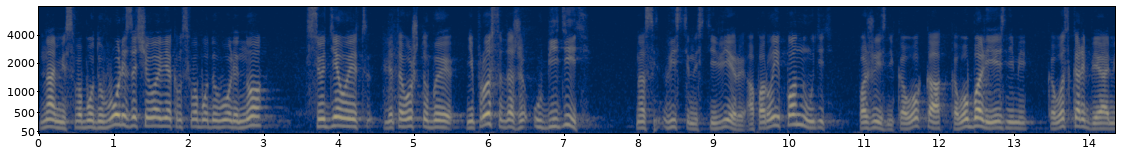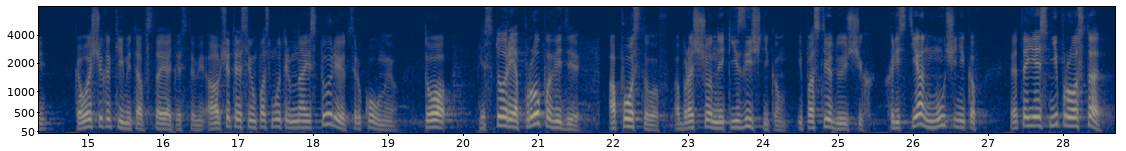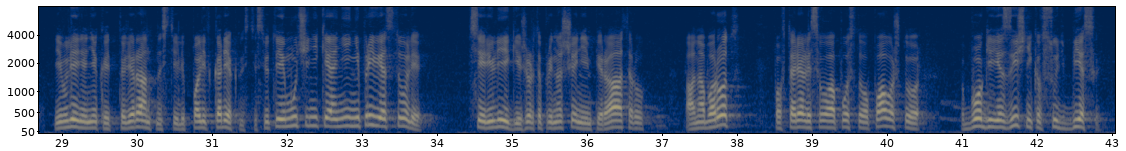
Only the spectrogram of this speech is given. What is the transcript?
нами свободу воли, за человеком свободу воли, но все делает для того, чтобы не просто даже убедить нас в истинности веры, а порой и понудить по жизни, кого как, кого болезнями, кого скорбями, кого еще какими-то обстоятельствами. А вообще-то, если мы посмотрим на историю церковную, то история проповеди апостолов, обращенной к язычникам и последующих христиан, мучеников, это есть не просто явление некой толерантности или политкорректности. Святые мученики, они не приветствовали все религии, жертвоприношения императору, а наоборот повторяли слова апостола Павла, что боги язычников – суть бесы –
